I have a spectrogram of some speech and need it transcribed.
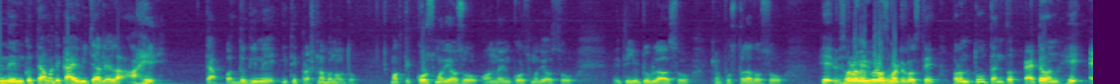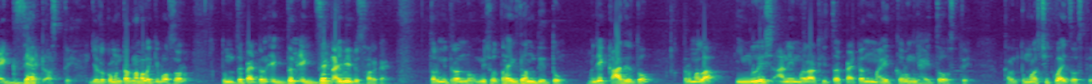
नेमकं त्यामध्ये काय विचारलेलं आहे त्या पद्धतीने इथे प्रश्न बनवतो. मग ते कोर्समध्ये असो ऑनलाईन कोर्समध्ये असो इथे यूट्यूबला असो किंवा पुस्तकात असो हे सगळं वेगवेगळंच मटेरियल असते. परंतु त्यांचं पॅटर्न हे एक्झॅक्ट असते. जे लोक म्हणतात ना मला की बॉ सर तुमचं पॅटर्न एकदम एक्झॅक्ट आय बी पी सारखं आहे. तर मित्रांनो मी स्वतः एक्झाम देतो. म्हणजे का देतो? तर मला इंग्लिश आणि मराठीचं पॅटर्न माहीत करून घ्यायचं असते. कारण तुम्हाला शिकवायचं असते.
